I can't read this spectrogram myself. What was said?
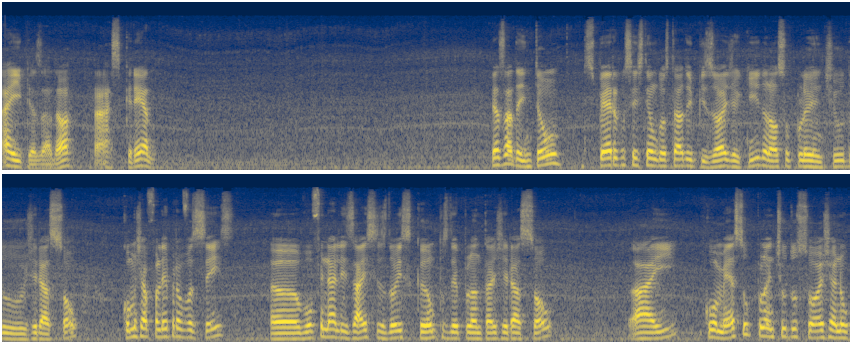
Aí, pesada, ó. Ah, credo. Pesada, então, espero que vocês tenham gostado do episódio aqui do nosso plantio do girassol. Como já falei pra vocês, uh, vou finalizar esses dois campos de plantar girassol. Aí começa o plantio do soja no,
